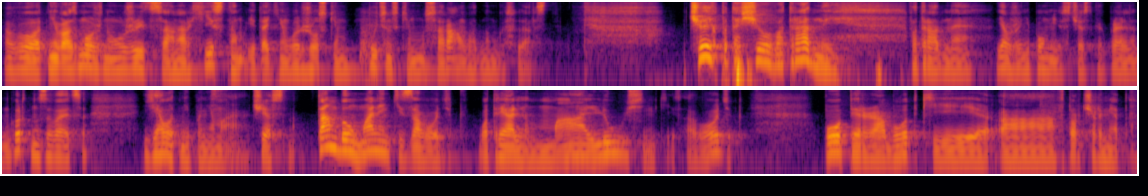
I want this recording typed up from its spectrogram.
вот, невозможно ужиться анархистам и таким вот жестким путинским мусорам в одном государстве. Че их потащило в Отрадный, в Отрадное, я уже не помню, если честно, как правильно этот город называется, я вот не понимаю, честно. Там был маленький заводик, вот реально малюсенький заводик, по переработке а, вторчермета.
